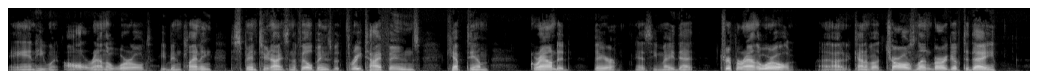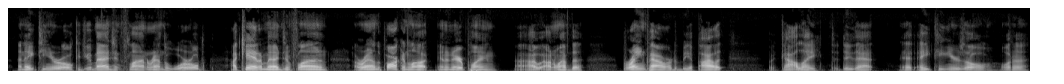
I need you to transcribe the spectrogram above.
And he went all around the world. He'd been planning to spend two nights in the Philippines, but three typhoons kept him grounded there as he made that trip around the world uh, kind of a Charles Lindbergh of today, an 18 year old. Could you imagine flying around the world? I can't imagine flying around the parking lot in an airplane. I, I don't have the brain power to be a pilot, but golly, to do that at 18 years old, what a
